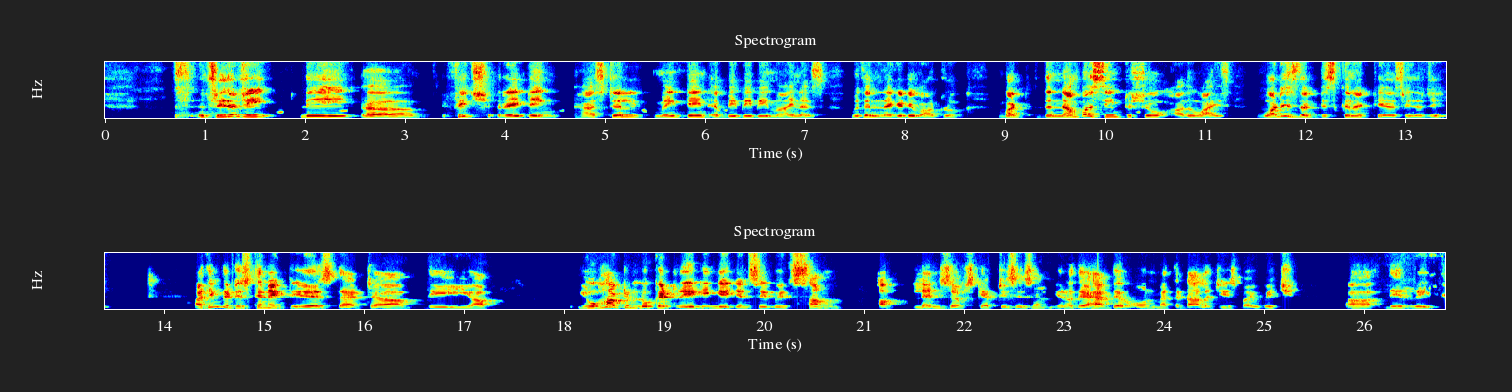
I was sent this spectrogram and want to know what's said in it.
Sridharji, the uh, Fitch rating has still maintained a BBB minus with a negative outlook, but the numbers seem to show otherwise. What is the disconnect here, Sridharji? I think the disconnect is that uh, the uh, you have to look at rating agency with some uh, lens of skepticism. You know, they have their own methodologies by which uh, they rate.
